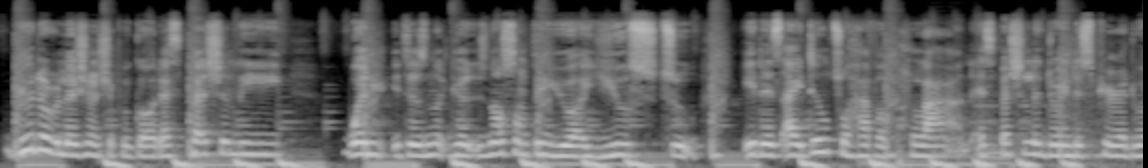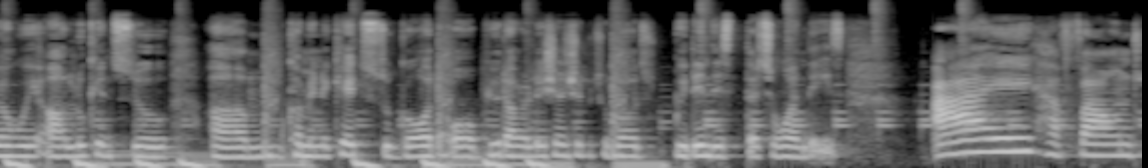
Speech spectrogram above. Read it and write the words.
build a relationship with God, especially when it is not it's not something you are used to. It is ideal to have a plan especially during this period where we are looking to um, communicate to god or build a relationship to god within these 31 days. I have found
